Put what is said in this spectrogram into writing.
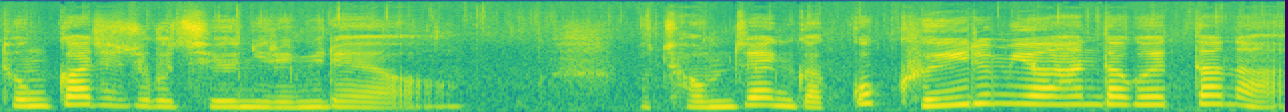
돈까지 주고 지은 이름이래요. 뭐 점쟁이가 꼭 그 이름이어야 한다고 했다나.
